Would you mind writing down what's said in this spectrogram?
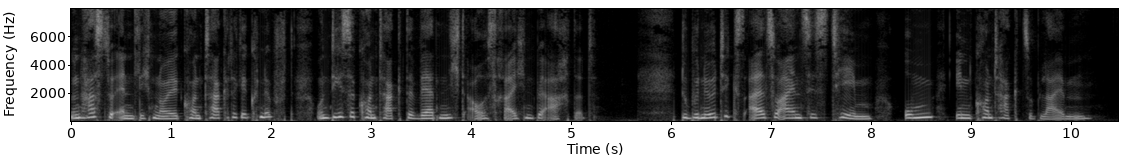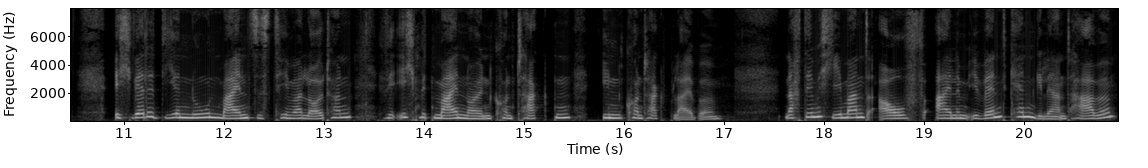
Nun hast du endlich neue Kontakte geknüpft und diese Kontakte werden nicht ausreichend beachtet. Du benötigst also ein System, um in Kontakt zu bleiben. Ich werde dir nun mein System erläutern, wie ich mit meinen neuen Kontakten in Kontakt bleibe. Nachdem ich jemand auf einem Event kennengelernt habe,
